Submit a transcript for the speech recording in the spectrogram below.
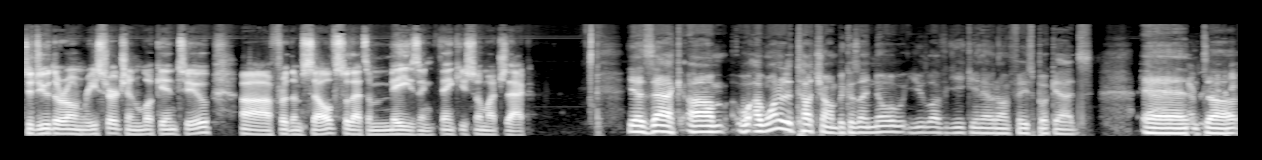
to do their own research and look into uh, for themselves. So that's amazing. Thank you so much, Zach. Yeah, Zach. Um, well, I wanted to touch on because I know you love geeking out on Facebook ads, and uh,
